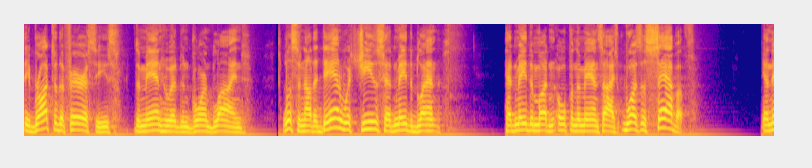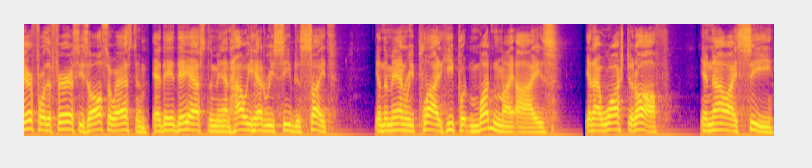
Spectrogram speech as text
They brought to the Pharisees the man who had been born blind. Listen, now the day on which Jesus had made the blind, had made the mud and opened the man's eyes was a Sabbath. And therefore the Pharisees also asked him, and they, they asked the man how he had received his sight. And the man replied, He put mud in my eyes, and I washed it off, and now I see.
